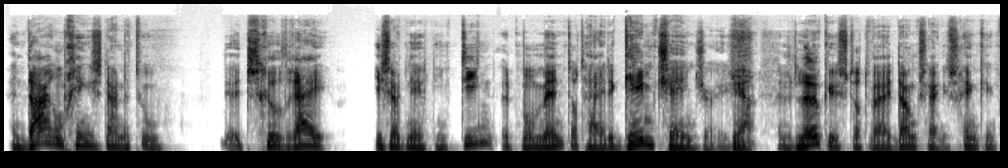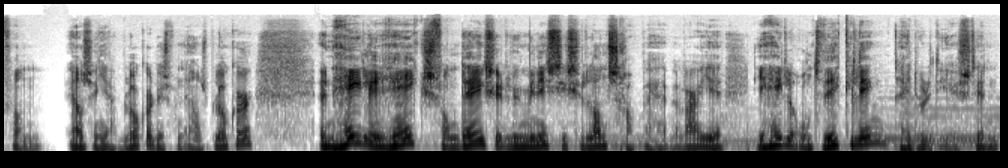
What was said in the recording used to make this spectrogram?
En daarom gingen ze daar naartoe. Het schilderij is uit 1910 het moment dat hij de game changer is. Ja. En het leuke is dat wij dankzij de schenking van Els en Ja Blokker, dus van Els Blokker, een hele reeks van deze luministische landschappen hebben. Waar je die hele ontwikkeling, hij doet het eerst in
